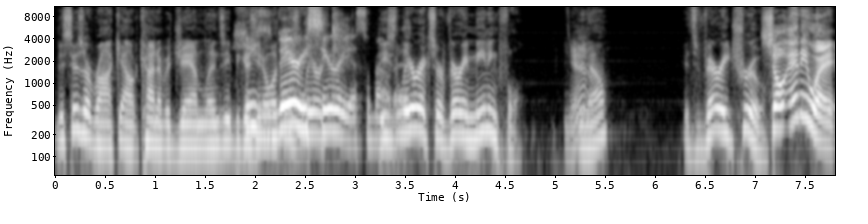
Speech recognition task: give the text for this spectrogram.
This is a rock out kind of a jam, Lindsay, because you know what? very these lyrics, serious about These it. lyrics are very meaningful. Yeah. You know? It's very true. So anyway,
